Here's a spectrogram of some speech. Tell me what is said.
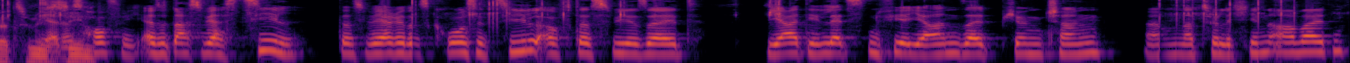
Oder zumindest Ja, das sehen. hoffe ich. Also das wäre das Ziel. Das wäre das große Ziel, auf das wir seit ja die letzten vier Jahren seit Pyeongchang ähm, natürlich hinarbeiten.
